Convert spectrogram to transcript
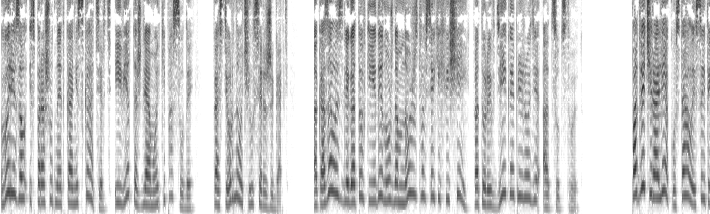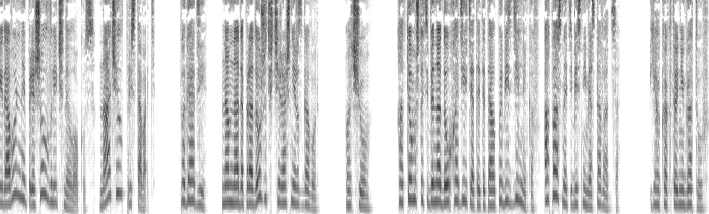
Вырезал из парашютной ткани скатерть и ветошь для мойки посуды. Костер научился разжигать. Оказалось, для готовки еды нужно множество всяких вещей, которые в дикой природе отсутствуют. Под вечер Олег, усталый, сытый и довольный, пришел в личный локус. Начал приставать. «Погоди, нам надо продолжить вчерашний разговор». «О чем?» «О том, что тебе надо уходить от этой толпы бездельников. Опасно тебе с ними оставаться». «Я как-то не готов».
